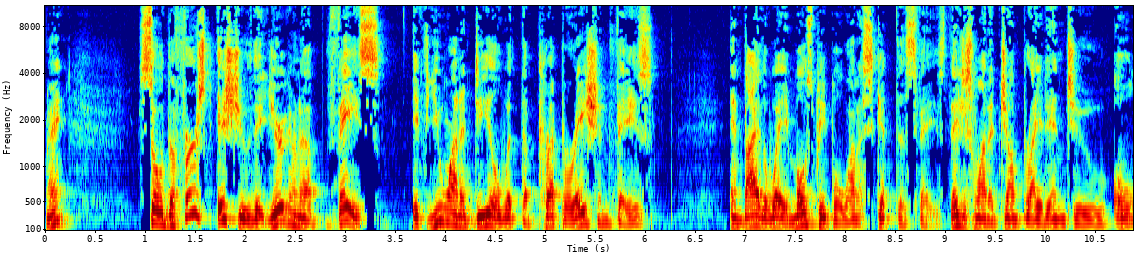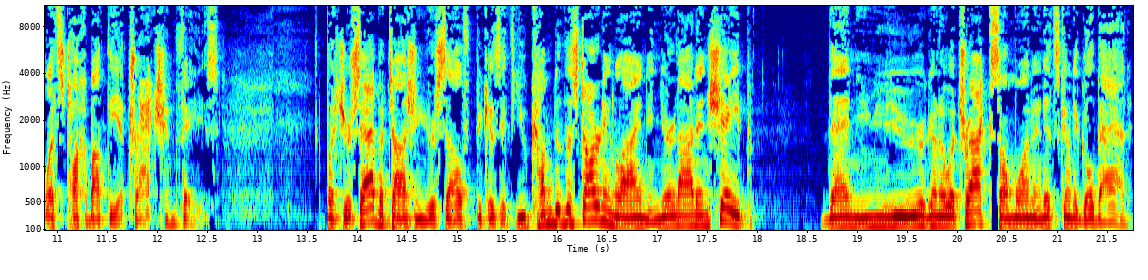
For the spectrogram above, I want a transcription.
right? So the first issue that you're going to face if you want to deal with the preparation phase, and by the way, most people want to skip this phase. They just want to jump right into, oh, let's talk about the attraction phase. But you're sabotaging yourself because if you come to the starting line and you're not in shape, then you're going to attract someone and it's going to go bad.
